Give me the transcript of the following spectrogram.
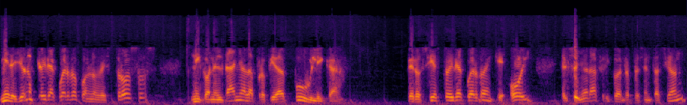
Mire, yo no estoy de acuerdo con los destrozos ni con el daño a la propiedad pública, pero sí estoy de acuerdo en que hoy el señor Áfrico, en representación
